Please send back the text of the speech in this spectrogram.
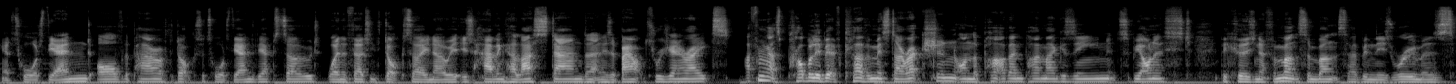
you know, towards the end of the Power of the Doctor, towards the end of the episode, when the 13th Doctor, you know, is having her last stand and is about to regenerate. I think that's probably a bit of clever misdirection on the part of Empire magazine, to be honest because you know for months and months there have been these rumors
